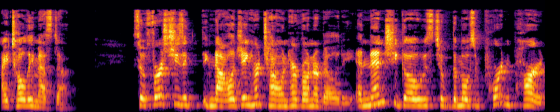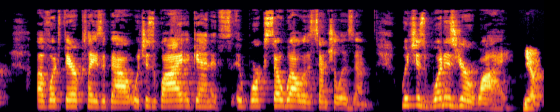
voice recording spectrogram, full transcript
I totally messed up. So first she's acknowledging her tone, her vulnerability, and then she goes to the most important part of what fair play is about, which is why again it's it works so well with essentialism, which is what is your why? Yep.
